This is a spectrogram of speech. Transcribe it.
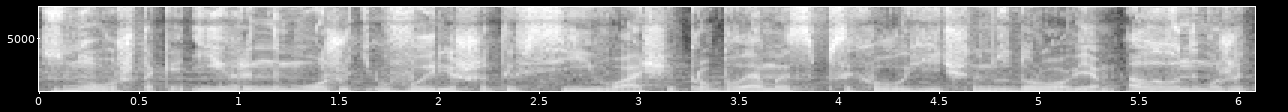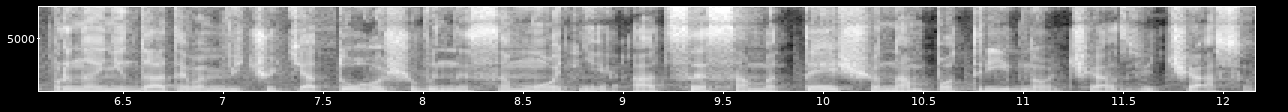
Знову ж таки, ігри не можуть вирішити всі ваші проблеми з психологічним здоров'ям, але вони можуть принаймні дати вам відчуття того, що ви не самотні, а це саме те, що нам потрібно час від часу.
